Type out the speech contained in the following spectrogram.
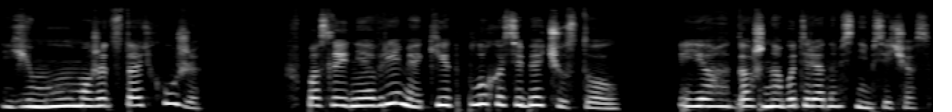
Ему может стать хуже. В последнее время Кит плохо себя чувствовал. Я должна быть рядом с ним сейчас.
